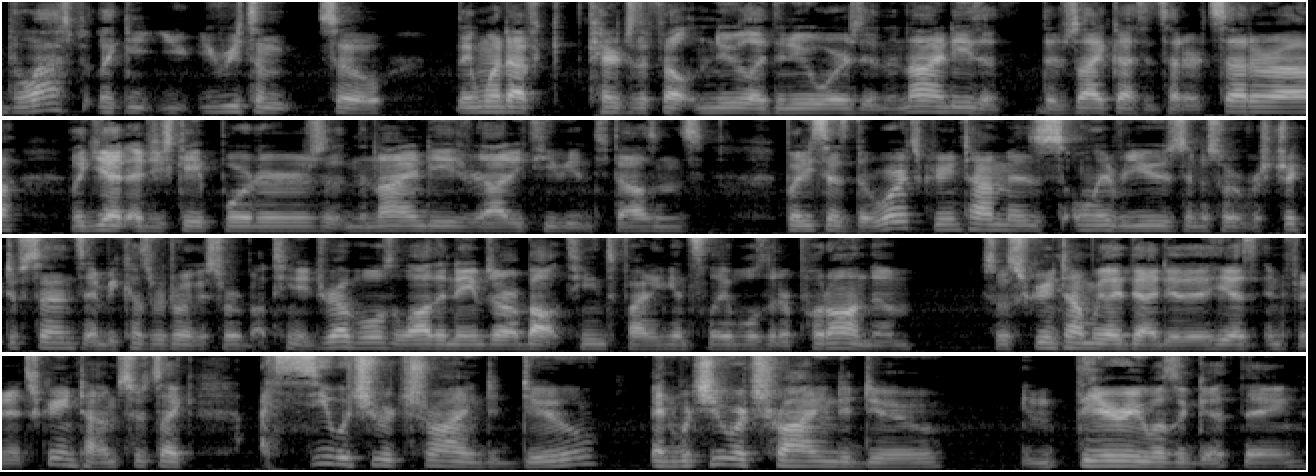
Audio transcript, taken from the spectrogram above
the last like you, you read some so they wanted to have characters that felt new, like the new words in the '90s, their zeitgeist, etc., etc. Like you had edgy skateboarders in the '90s, reality TV in the 2000s. But he says the word screen time is only ever used in a sort of restrictive sense, and because we're doing a story about teenage rebels, a lot of the names are about teens fighting against labels that are put on them. So screen time, we like the idea that he has infinite screen time. So it's like, I see what you were trying to do, and what you were trying to do, in theory, was a good thing.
